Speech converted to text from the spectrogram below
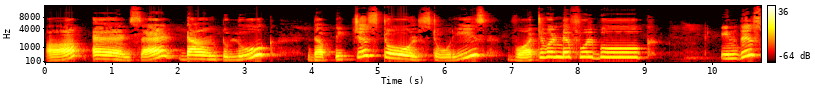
up and sat down to look. The pictures told stories. What a wonderful book! In this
